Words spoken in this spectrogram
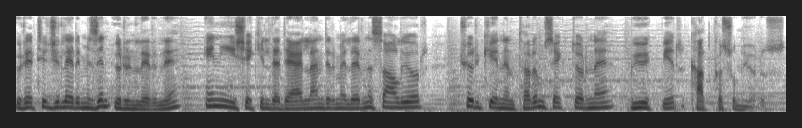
üreticilerimizin ürünlerini en iyi şekilde değerlendirmelerini sağlıyor, Türkiye'nin tarım sektörüne büyük bir katkı sunuyoruz.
